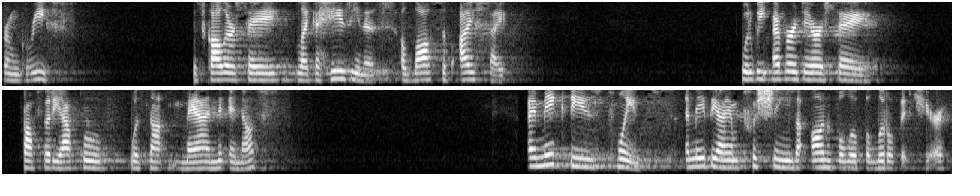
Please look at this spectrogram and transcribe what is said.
from grief. The scholars say, like a haziness, a loss of eyesight. Would we ever dare say Prophet Yaqub was not man enough? I make these points, and maybe I am pushing the envelope a little bit here,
